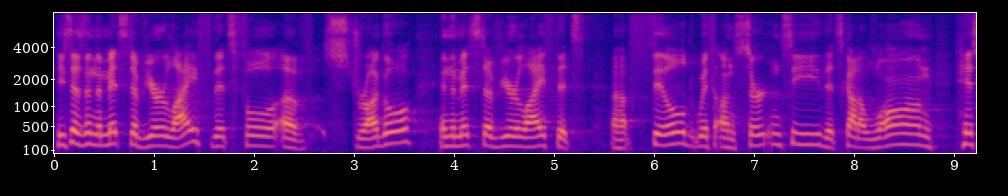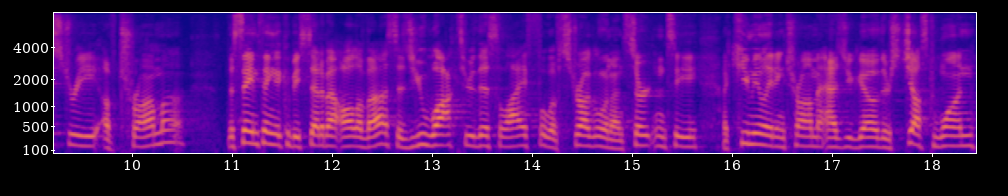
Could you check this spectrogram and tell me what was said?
He says, in the midst of your life that's full of struggle, in the midst of your life that's uh, filled with uncertainty, that's got a long history of trauma, the same thing that could be said about all of us as you walk through this life full of struggle and uncertainty, accumulating trauma as you go. There's just one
